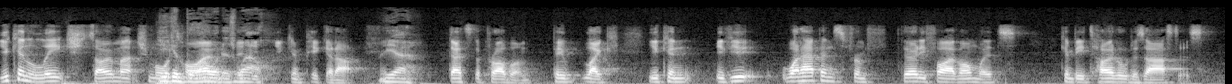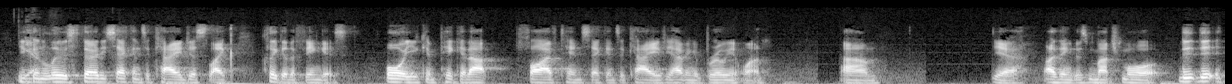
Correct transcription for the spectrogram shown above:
you can leech so much more You can time. blow it as than you- well. You, can pick it up. Yeah, That's the problem. People like you can if you what happens from thirty five onwards can be total disasters. You Yeah. can lose thirty seconds a k just like click of the fingers, or you can pick it up five ten seconds a k if you're having a brilliant one. Um, yeah, I think there's much more. The, the,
